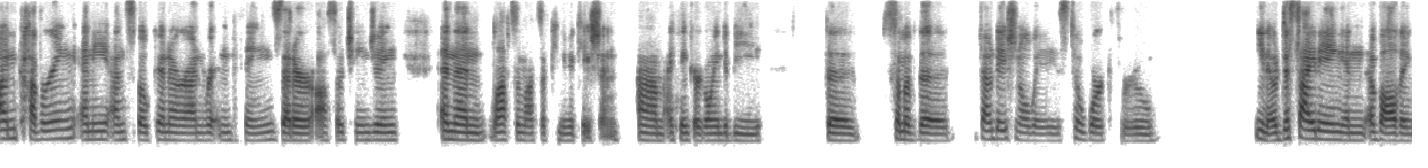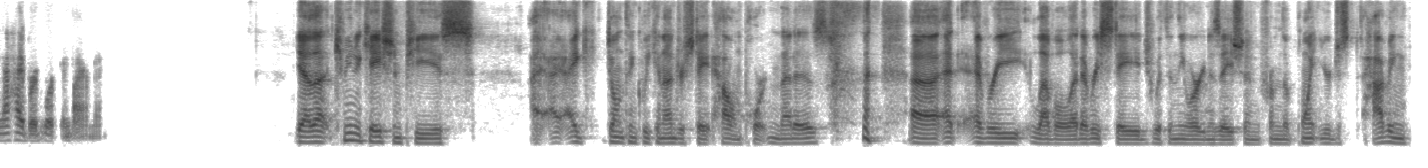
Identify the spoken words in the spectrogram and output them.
uncovering any unspoken or unwritten things that are also changing and then lots and lots of communication um, i think are going to be the some of the foundational ways to work through you know deciding and evolving a hybrid work environment yeah that communication piece I, I, don't think we can understate how important that is uh, at every level, at every stage within the organization. From the point you're just having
